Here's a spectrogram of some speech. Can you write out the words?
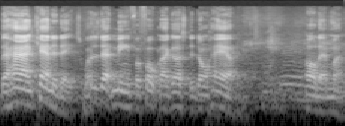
behind candidates. What does that mean for folk like us that don't have all that money?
